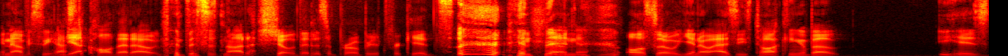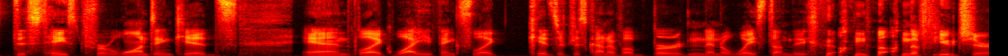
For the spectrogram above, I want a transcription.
and obviously has Yeah. to call that out that this is not a show that is appropriate for kids. and then Okay. also, you know, as he's talking about his distaste for wanting kids and like why he thinks like kids are just kind of a burden and a waste on the on the, on the future.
